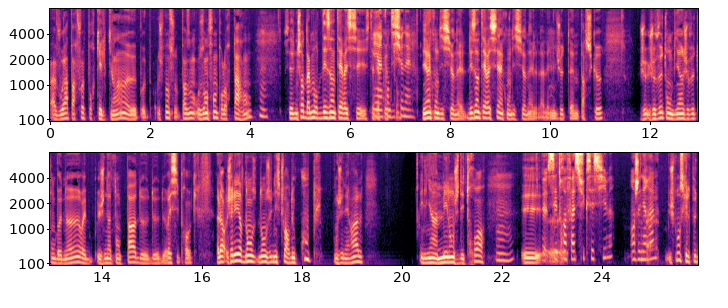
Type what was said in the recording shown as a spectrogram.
avoir parfois pour quelqu'un. Euh, je pense par exemple aux enfants pour leurs parents. Hum. C'est une sorte d'amour désintéressé. Et inconditionnel. et inconditionnel. Désintéressé, inconditionnel. À la limite, je t'aime parce que je, veux ton bien, je veux ton bonheur, et je n'attends pas de, réciproque. Alors, j'allais dire, dans, dans, une histoire de couple, en général, il y a un mélange des trois. Mhm. Et, euh, Ces trois phases successives, en général Je pense qu'elles peuvent,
